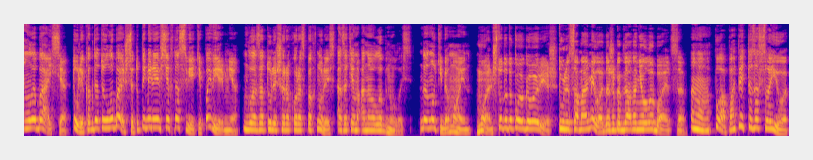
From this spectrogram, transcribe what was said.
«Улыбайся. Тули, когда ты улыбаешься, то ты милее всех на свете, поверь мне». Глаза Тули широко распахнулись, а затем она улыбнулась. «Да ну тебя, Майн». «Майн, что ты такое говоришь? Тули самая милая, даже когда она не улыбается». «А, папа, опять ты за свое.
